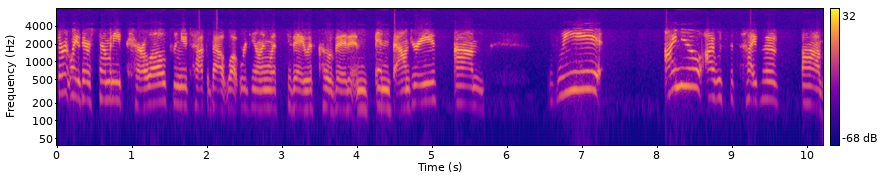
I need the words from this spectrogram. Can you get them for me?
certainly, there's so many parallels when you talk about what we're dealing with today with COVID and, and boundaries. Um, we, I knew I was the type of uh,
